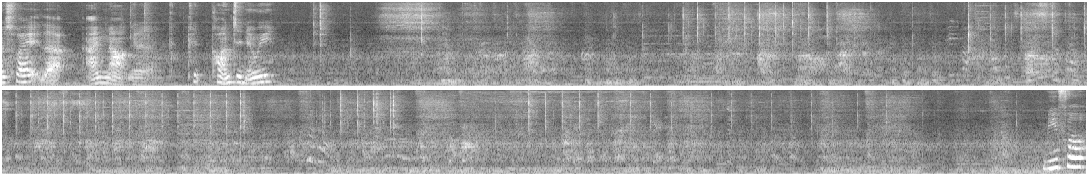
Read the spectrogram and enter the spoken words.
Bonus fight that I'm not gonna continue. Mipha,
